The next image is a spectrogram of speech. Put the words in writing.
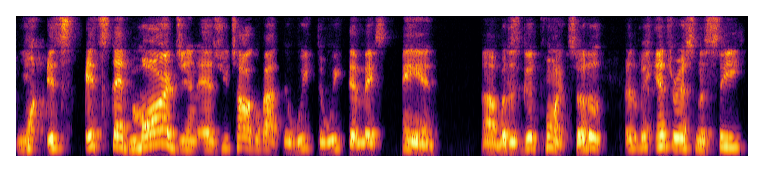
you- it's it's that margin as you talk about the week to week that makes it. Uh, but it's a good point. So it'll it'll be interesting to see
